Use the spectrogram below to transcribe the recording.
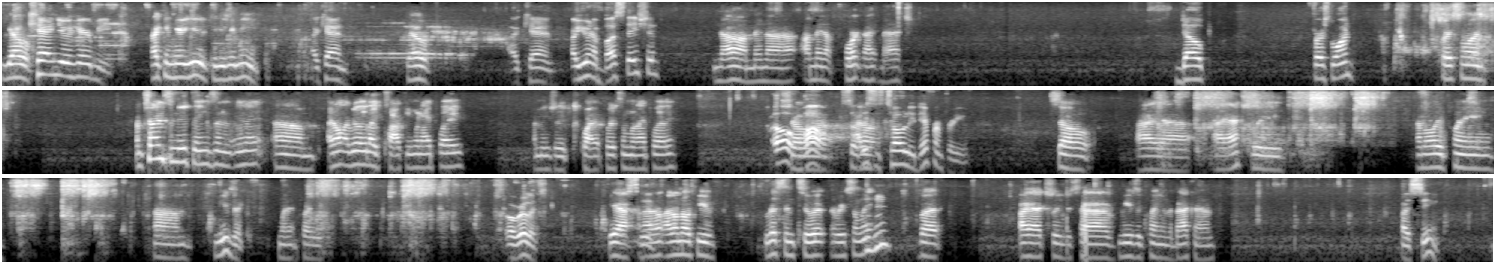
Yo, Can you hear me? I can hear you. Can you hear me? I can. Yo, I can. Are you in a bus station? no, I'm in a I'm in a Fortnite match. Dope. First one? First one. I'm trying some new things in, in it. Um, I don't really like talking when I play. I'm usually a quiet person when I play. Oh, So, wow. uh, so I this is totally different for you. So I uh, I actually I'm only playing um, music when it plays. Oh, really? Yeah. I don't I don't know if you've listened to it recently, Mm-hmm. but I actually just have music playing in the background. I see.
